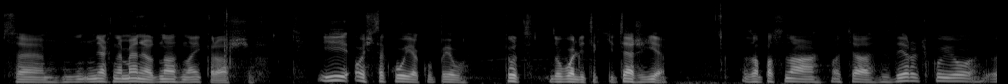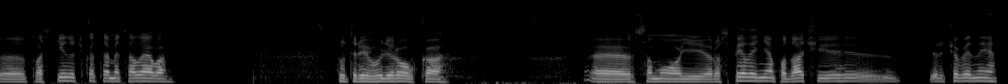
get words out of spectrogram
Це, як на мене, одна з найкращих. І ось таку я купив. Тут доволі таки теж є запасна оця з дирочкою, е, пластиночка ця металева. Тут регулювання самої розпилення, подачі е, речовини.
